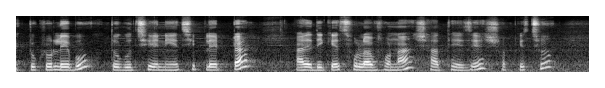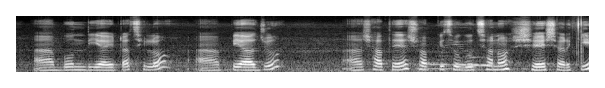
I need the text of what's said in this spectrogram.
এক টুকরো লেবু। তো গুছিয়ে নিয়েছি প্লেটটা আর এদিকে ছোলা ভোনা, সাথে যে সব কিছু বুন্দিয়া এটা ছিল পেঁয়াজও সাথে সব কিছু গুছানো শেষ আর কি।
